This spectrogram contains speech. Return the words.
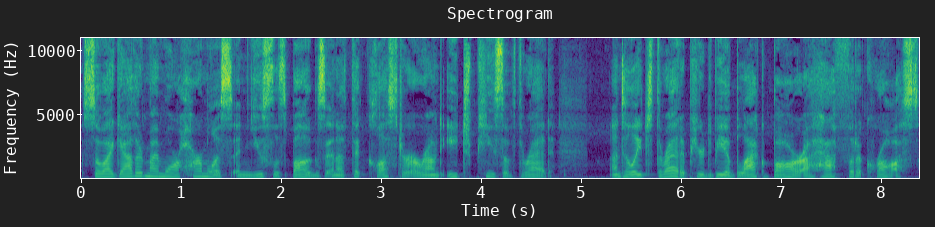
so I gathered my more harmless and useless bugs in a thick cluster around each piece of thread, until each thread appeared to be a black bar a half foot across.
